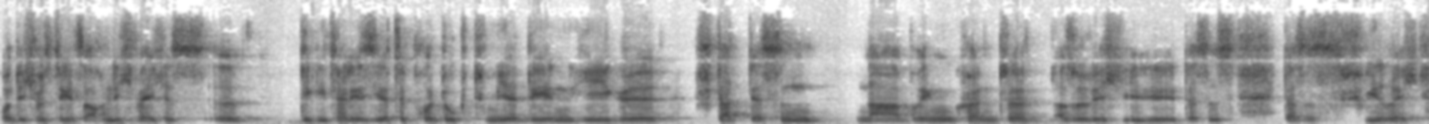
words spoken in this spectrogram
Und ich wüsste jetzt auch nicht, welches äh, digitalisierte Produkt mir den Hegel stattdessen nahebringen könnte. Also ich, das ist, das ist schwierig.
